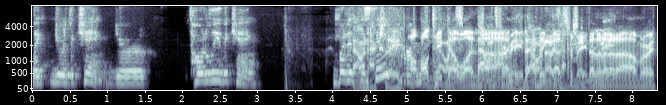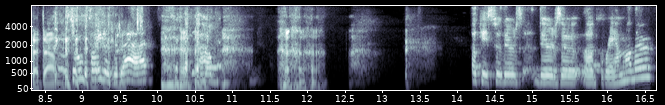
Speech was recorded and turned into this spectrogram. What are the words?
Like you're the king. You're totally the king. But at That the one same actually- time, I'll, I'll take That that, one. that one's Uh, for I me. think, That I one think that's for me. No, no, no, no, no. I'm gonna write that down. That don't fight over that. Um, okay, so there's there's a, a grandmother,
